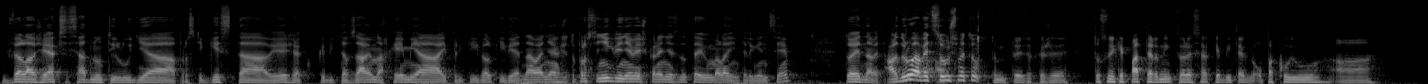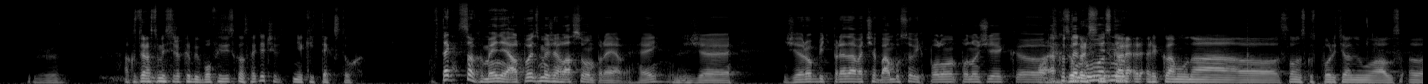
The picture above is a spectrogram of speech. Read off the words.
veľa, že jak si sadnú tí ľudia a proste gestá, vieš, ako keby tá vzájomná chémia aj pri tých veľkých vyjednávaniach, že to proste nikdy nevieš preniesť do tej umelej inteligencie. To je jedna vec. Ale druhá vec, to už sme tu... To mi príde také, že to sú nejaké paterny, ktoré sa keby tak opakujú a že ako teraz myslíš, keby vo fyzickom svete, či v nejakých textoch? V textoch menej, ale povedzme, že hlasovom prejave, hej? Mm. Že, že robiť predávača bambusových ponožiek. A ako ten úvodný... re- reklamu na uh, Slovensku sporiteľnú a uh,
